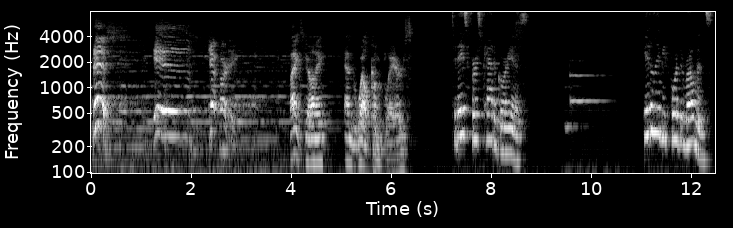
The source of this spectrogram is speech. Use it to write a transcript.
This is Jeopardy! Thanks, Johnny, and welcome, players. Today's first category is Italy before the Romans,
